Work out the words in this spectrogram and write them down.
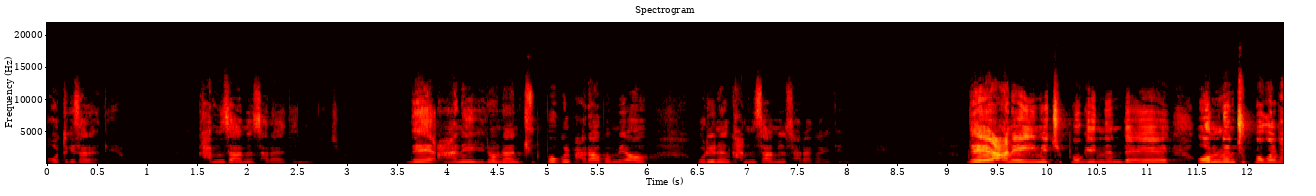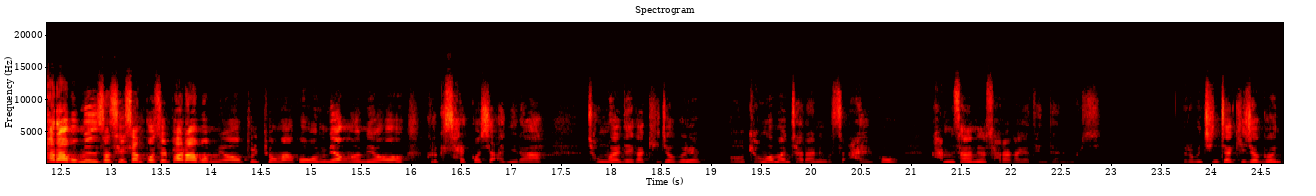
어떻게 살아야 돼요? 감사하며 살아야 되는 거죠. 내 안에 일어난 축복을 바라보며 우리는 감사하며 살아가야 되는 거예요. 내 안에 이미 축복이 있는데 없는 축복을 바라보면서 세상 것을 바라보며 불평하고 원명하며 그렇게 살 것이 아니라 정말 내가 기적을 어, 경험한 자라는 것을 알고 감사하며 살아가야 된다는 것이. 여러분 진짜 기적은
